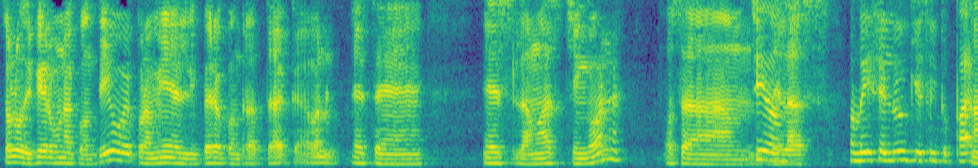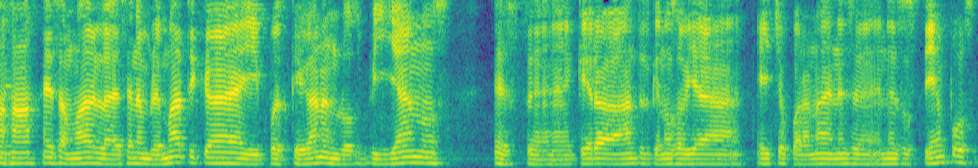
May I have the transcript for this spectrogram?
Solo difiero una contigo, güey. Para mí el Imperio contraataca. Bueno, este es la más chingona. O sea, Sí, de las. Donde dice Luke, yo soy tu padre. Ajá, esa madre, la escena emblemática. Y pues que ganan los villanos. Este, que era antes que no se había hecho para nada en, ese, en esos tiempos.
